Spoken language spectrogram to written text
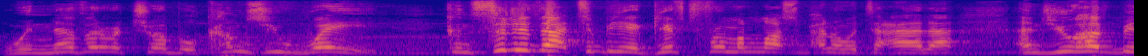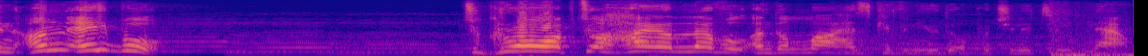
whenever a trouble comes your way, consider that to be a gift from Allah subhanahu wa ta'ala, and you have been unable to grow up to a higher level, and Allah has given you the opportunity now.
